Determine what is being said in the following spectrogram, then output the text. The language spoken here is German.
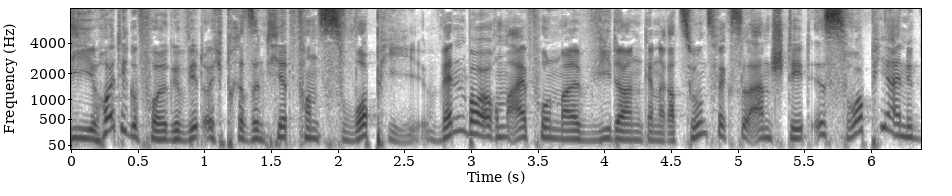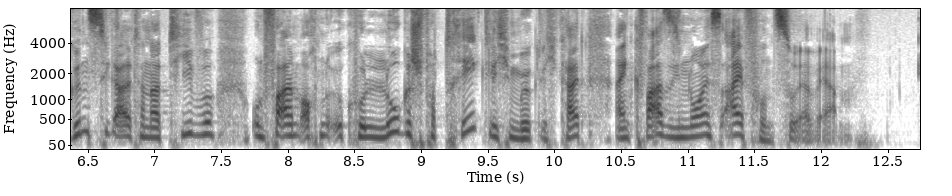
Die heutige Folge wird euch präsentiert von Swappy. Wenn bei eurem iPhone mal wieder ein Generationswechsel ansteht, ist Swappy eine günstige Alternative und vor allem auch eine ökologisch verträgliche Möglichkeit, ein quasi neues iPhone zu erwerben.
